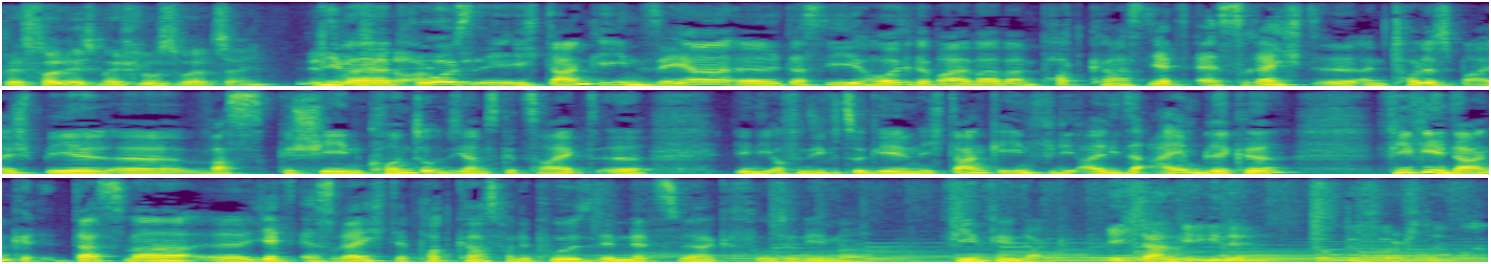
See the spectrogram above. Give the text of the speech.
das soll jetzt mein Schlusswort sein. Lieber Herr Prost, ich danke Ihnen sehr, äh, dass Sie heute dabei waren beim Podcast. Jetzt erst recht äh, ein tolles Beispiel, äh, was geschehen konnte und Sie haben es gezeigt, in die Offensive zu gehen. Ich danke Ihnen für die, all diese Einblicke. Vielen, vielen Dank. Das war jetzt erst recht der Podcast von Impulse, dem Netzwerk für Unternehmer. Vielen, vielen Dank. Ich danke Ihnen, Dr. Förster.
